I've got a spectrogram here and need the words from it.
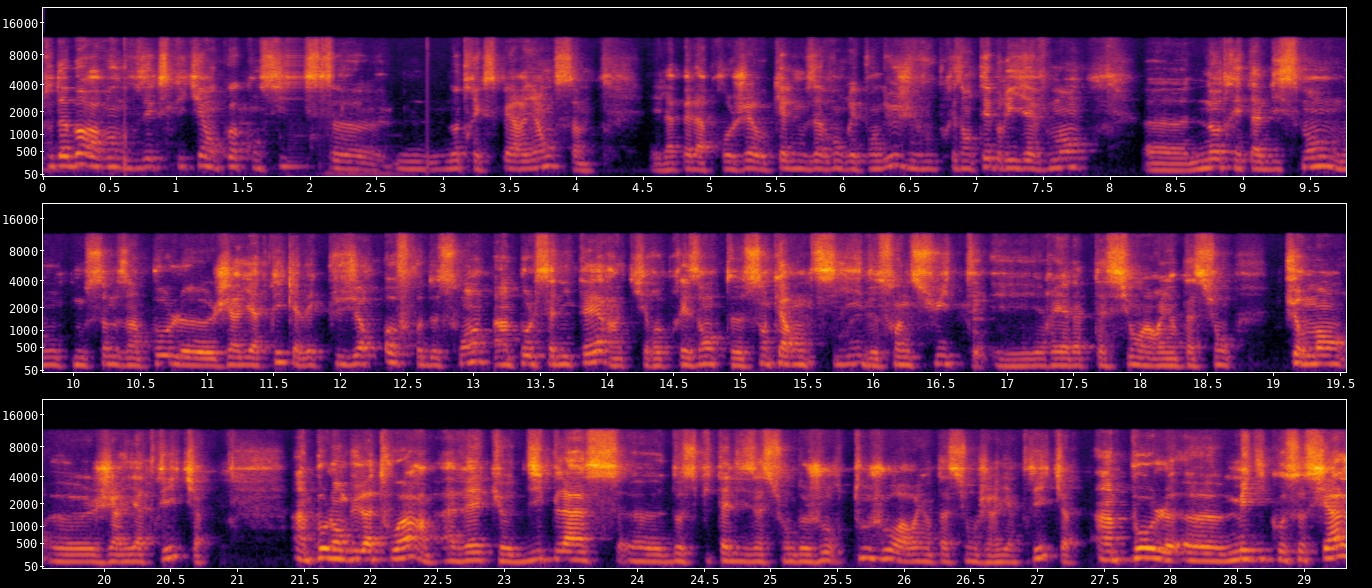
Tout d'abord, avant de vous expliquer en quoi consiste euh, notre expérience et l'appel à projet auquel nous avons répondu, je vais vous présenter brièvement euh, notre établissement. Donc, nous sommes un pôle gériatrique avec plusieurs offres de soins. Un pôle sanitaire qui représente 146 lits de soins de suite et réadaptation à orientation purement euh, gériatrique un pôle ambulatoire avec 10 places euh, d'hospitalisation de jour, toujours à orientation gériatrique, un pôle euh, médico-social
